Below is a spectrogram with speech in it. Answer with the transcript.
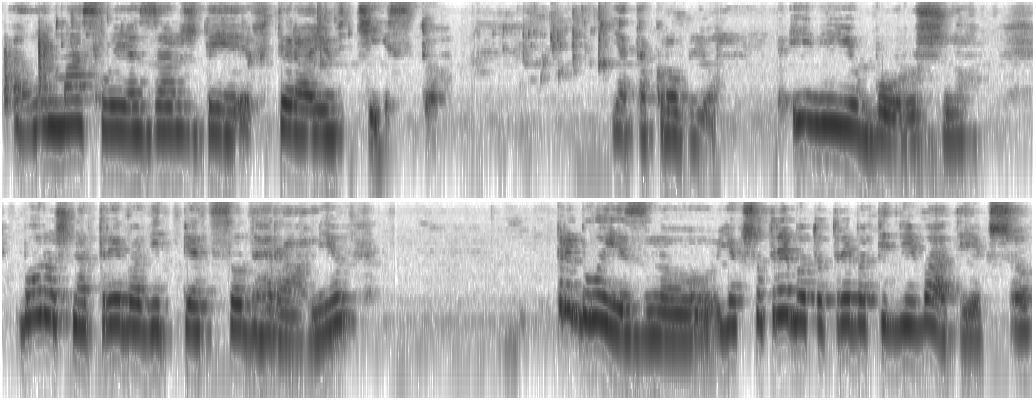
але масло я завжди втираю в тісто. Я так роблю. І вію борошно. Борошна треба від 500 грамів. Приблизно, якщо треба, то треба підвівати. Якщо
